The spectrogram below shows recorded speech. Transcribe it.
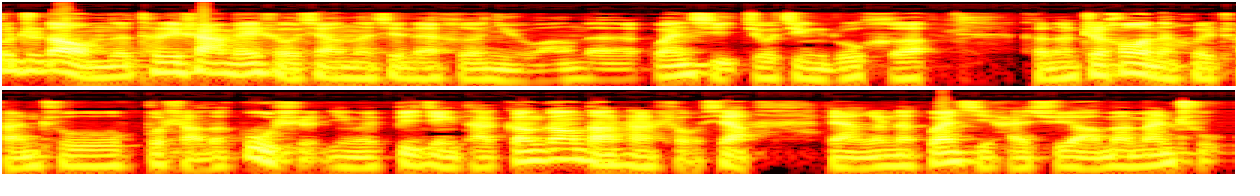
不知道我们的特丽莎梅首相呢，现在和女王的关系究竟如何？可能之后呢会传出不少的故事，因为毕竟她刚刚当上首相，两个人的关系还需要慢慢处。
